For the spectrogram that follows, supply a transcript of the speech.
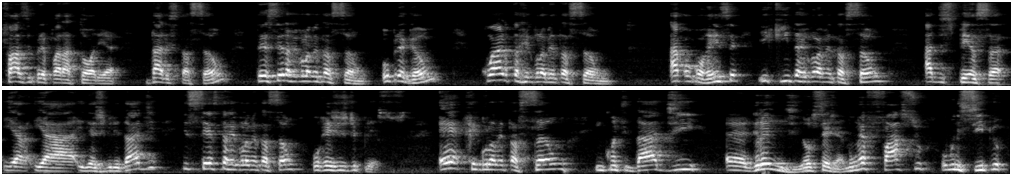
fase preparatória da licitação. Terceira regulamentação, o pregão. Quarta regulamentação, a concorrência. E quinta regulamentação, a dispensa e a, e a inegibilidade. E sexta regulamentação, o registro de preços. É regulamentação em quantidade é, grande, ou seja, não é fácil o município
